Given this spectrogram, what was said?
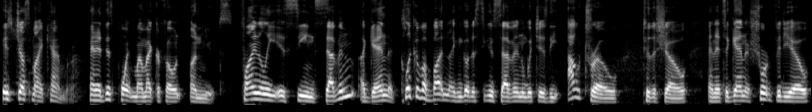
It's just my camera. And at this point, my microphone unmutes. Finally is scene seven. Again, a click of a button, I can go to scene seven, which is the outro to the show. And it's again a short video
